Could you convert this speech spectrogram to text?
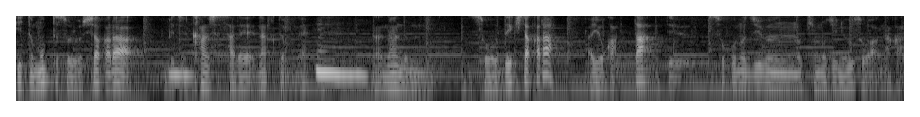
いいと思ってそれをしたから別に感謝されなくてもね、うん、何でもそうできたからあよかったっていうそこの自分の気持ちに嘘はなか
